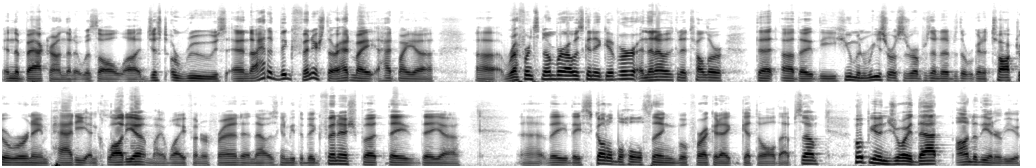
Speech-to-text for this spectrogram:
in the background that it was all uh, just a ruse, and I had a big finish there. I had my had my uh, uh, reference number I was going to give her, and then I was going to tell her that uh, the the human resources representatives that were going to talk to her were named Patty and Claudia, my wife and her friend, and that was going to be the big finish. But they they. Uh, uh, they they scuttled the whole thing before I could get to all that. So hope you enjoyed that. On to the interview.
